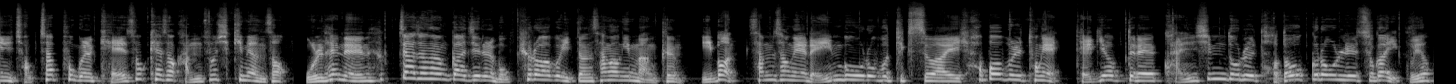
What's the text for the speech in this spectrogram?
이 적자폭을 계속해서 감소시키면서 올해는 흑자 전환까지를 목표로 하고 있던 상황인 만큼 이번 삼성의 레인보우 로보틱스와의 협업을 통해 대기업들의 관심도를 더더욱 끌어올릴 수가 있고요.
